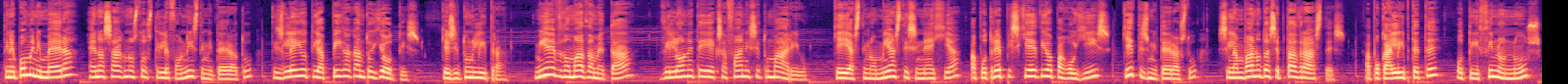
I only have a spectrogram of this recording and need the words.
Την επόμενη μέρα ένας άγνωστος τηλεφωνεί στη μητέρα του, της λέει ότι απήγαγαν το γιο της και ζητούν λίτρα. Μία εβδομάδα μετά δηλώνεται η εξαφάνιση του Μάριου και η αστυνομία στη συνέχεια αποτρέπει σχέδιο απαγωγής και της μητέρας του, συλλαμβάνοντας 7 δράστες. Αποκαλύπτεται ότι η Θήνο Νους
